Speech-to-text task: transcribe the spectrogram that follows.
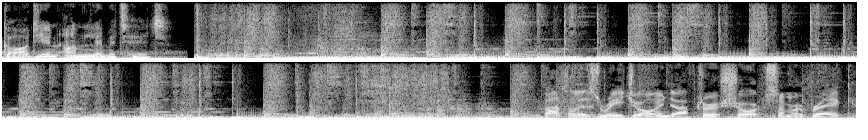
Guardian Unlimited. Battle is rejoined after a short summer break,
